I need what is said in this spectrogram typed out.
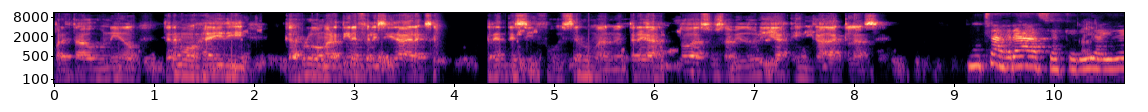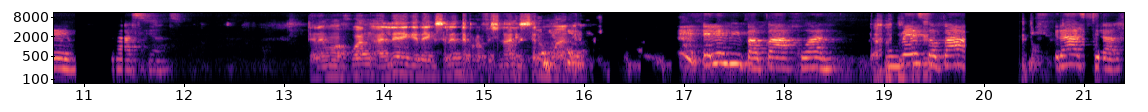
para Estados Unidos. Tenemos Heidi Carrugo Martínez, felicidades, excelente Sifu y ser humano. Entrega toda su sabiduría en cada clase. Muchas gracias, querida Aide. Gracias. Tenemos a Juan Alegre, excelente profesional y ser humano. Él es mi papá, Juan. Un beso, papá. Gracias.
